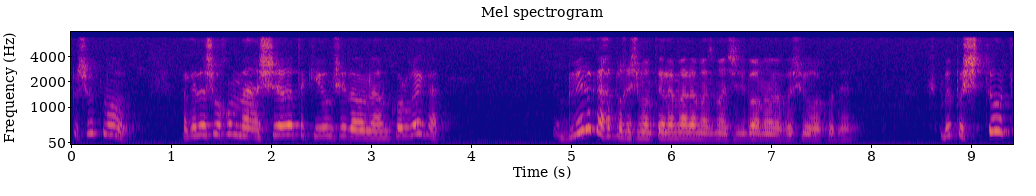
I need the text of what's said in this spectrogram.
פשוט מאוד. הקדוש ברוך הוא מאשר את הקיום של העולם כל רגע. בלי לקחת בחשבון את הלמעלה מהזמן שדיברנו עליו בשיעור הקודם. בפשטות,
